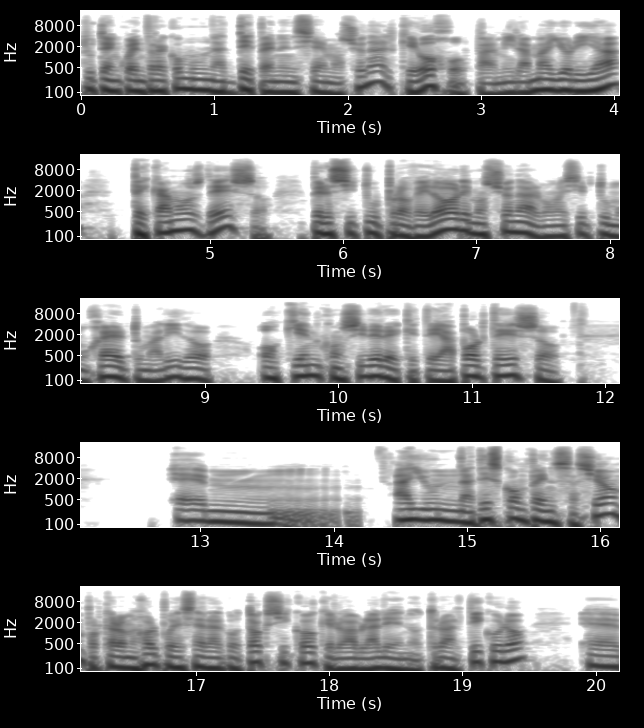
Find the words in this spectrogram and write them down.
tú te encuentras como una dependencia emocional, que ojo, para mí la mayoría pecamos de eso. Pero si tu proveedor emocional, vamos a decir tu mujer, tu marido o quien considere que te aporte eso, em, hay una descompensación, porque a lo mejor puede ser algo tóxico, que lo hablaré en otro artículo, eh,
